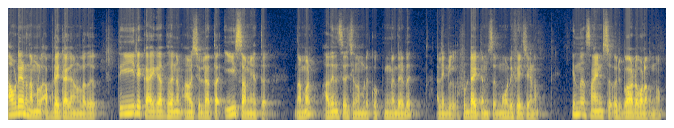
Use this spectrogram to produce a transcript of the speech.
അവിടെയാണ് നമ്മൾ അപ്ഡേറ്റ് ആകാനുള്ളത്. തീരെ കായികാധ്വാനം ആവശ്യമില്ലാത്ത ഈ സമയത്ത് നമ്മൾ അതനുസരിച്ച് നമ്മുടെ കുക്കിംഗ് മെത്തേഡ് അല്ലെങ്കിൽ ഫുഡ് ഐറ്റംസ് മോഡിഫൈ ചെയ്യണം. ഇന്ന് സയൻസ് ഒരുപാട് വളർന്നു.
